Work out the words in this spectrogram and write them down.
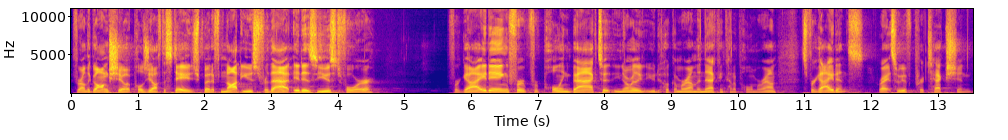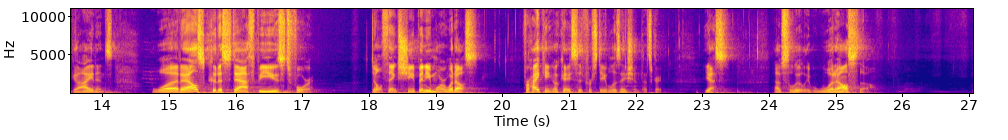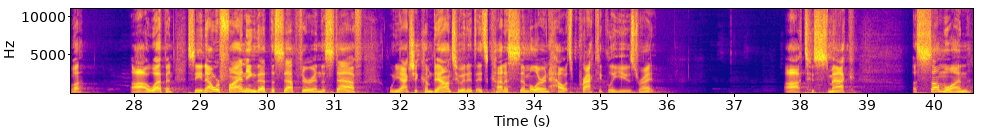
If you're on the gong show, it pulls you off the stage. But if not used for that, it is used for for guiding, for, for pulling back. To you normally you'd hook them around the neck and kind of pull them around. It's for guidance right? So we have protection, guidance. What else could a staff be used for? Don't think sheep anymore. What else? For hiking, okay, so for stabilization. That's great. Yes, absolutely. What else, though? What? Ah, a weapon. See, now we're finding that the scepter and the staff, when you actually come down to it, it it's kind of similar in how it's practically used, right? Ah, to smack a someone,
